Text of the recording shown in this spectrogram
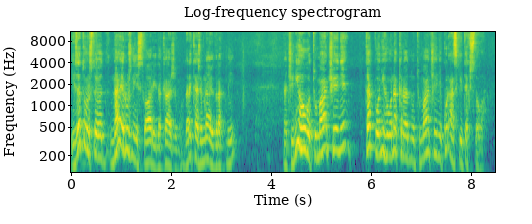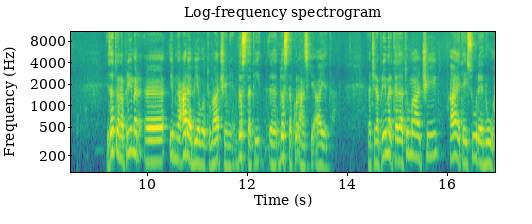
I zato što je od najružnijih stvari, da kažemo, da ne kažem najodvratniji, Znači njihovo tumačenje, takvo njihovo nakradno tumačenje kuranskih tekstova. I zato, na primjer, e, Ibn Arabijevo tumačenje, dosta, ti, e, dosta kuranskih ajeta. Znači, na primjer, kada tumači ajete i sure Nuh,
